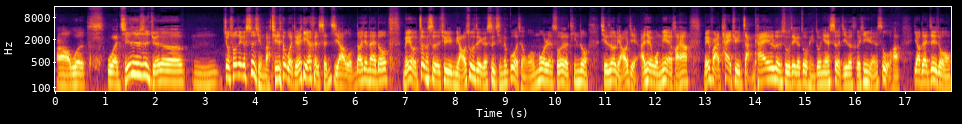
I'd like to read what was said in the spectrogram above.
啊，我我其实是觉得，嗯，就说这个事情吧，其实我觉得也很神奇啊。我们到现在都没有正式去描述这个事情的过程，我们默认所有的听众其实都了解，而且我们也好像没法太去展开论述这个作品中间涉及的核心元素哈。要在这种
